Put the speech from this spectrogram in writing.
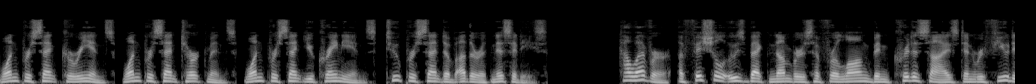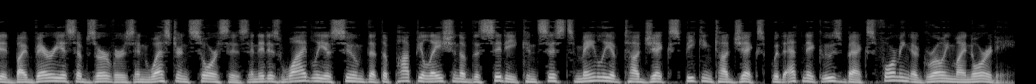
1% Koreans, 1% Turkmens, 1% Ukrainians, 2% of other ethnicities. However, official Uzbek numbers have for long been criticized and refuted by various observers and Western sources and it is widely assumed that the population of the city consists mainly of Tajik-speaking Tajiks, with ethnic Uzbeks forming a growing minority.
